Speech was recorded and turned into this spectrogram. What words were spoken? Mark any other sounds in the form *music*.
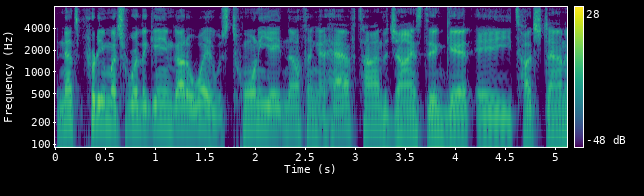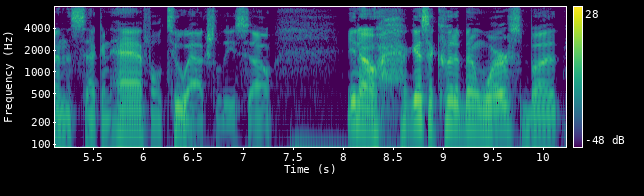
And that's pretty much where the game got away. It was 28 nothing at halftime. The Giants did get a touchdown in the second half, or two actually. So, you know, I guess it could have been worse, but,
